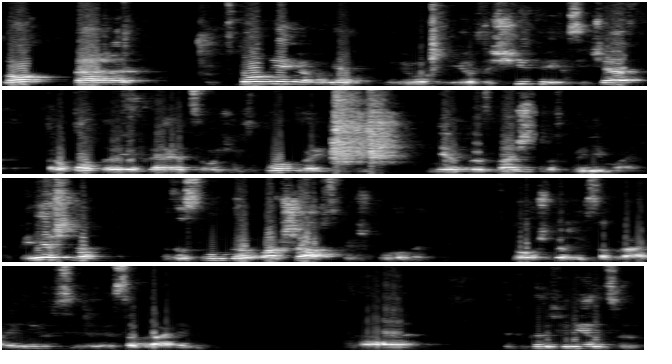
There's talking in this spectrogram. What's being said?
Но даже в то время, в момент ее, защиты, и сейчас работа является очень спорной и неоднозначно воспринимаемой. Конечно, заслуга Варшавской школы в том, что они собрали, собрали э, эту конференцию,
